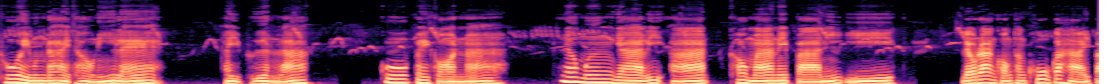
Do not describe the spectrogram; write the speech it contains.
ช่วยมึงได้เท่านี้แหละไอ้เพื่อนรัก กูไปก่อนนะ แล้วมึงอย่าลิอาจเข้ามาในป่านี้อีก แล้วร่างของทั้งคู่ก็หายไป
